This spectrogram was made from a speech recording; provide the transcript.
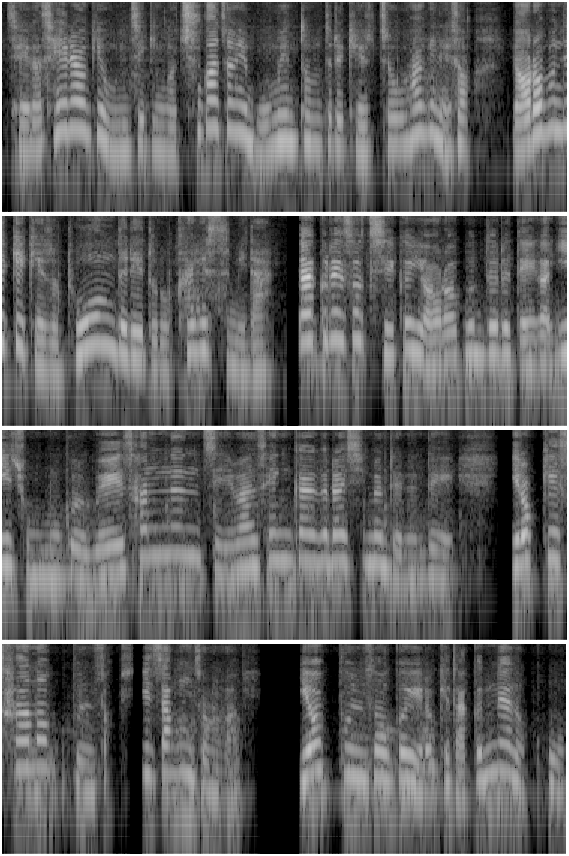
제가 세력의 움직임과 추가적인 모멘텀들을 계속적으로 확인해서 여러분들께 계속 도움 드리도록 하겠습니다. 자, 그래서 지금 여러분들은 내가 이 종목을 왜 샀는지만 생각을 하시면 되는데 이렇게 산업 분석, 시장 전망, 기업 분석을 이렇게 다 끝내놓고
